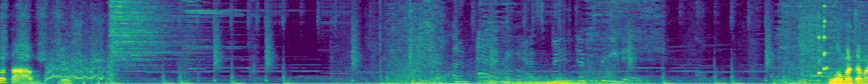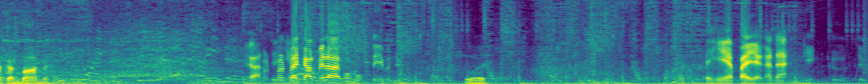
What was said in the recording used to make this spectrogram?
ก็ตามเอ๊ะ An enemy has been defeated. มึงว่ามันจะมากันบ้านไหม You have defeated an enemy. กันมันสิมันไปกันไม่ได้เพราะผมตีมันอยู่สวยแต่เฮียไปอย่างนั้นนะ เก่งเกินเจ็บ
